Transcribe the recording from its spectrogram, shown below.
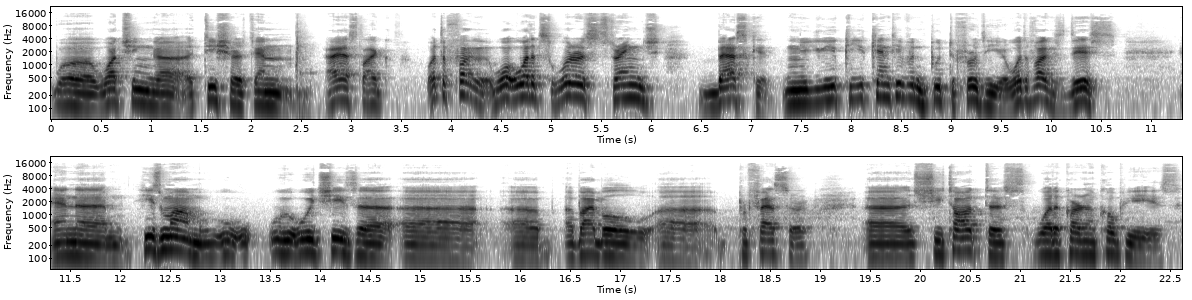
were watching a a t-shirt and I asked like, what the fuck? What what it's what a strange basket. You, you you can't even put the fruit here. What the fuck is this? And um, his mom, which is a a, a Bible uh, professor, uh, she taught us what a cornucopia is,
